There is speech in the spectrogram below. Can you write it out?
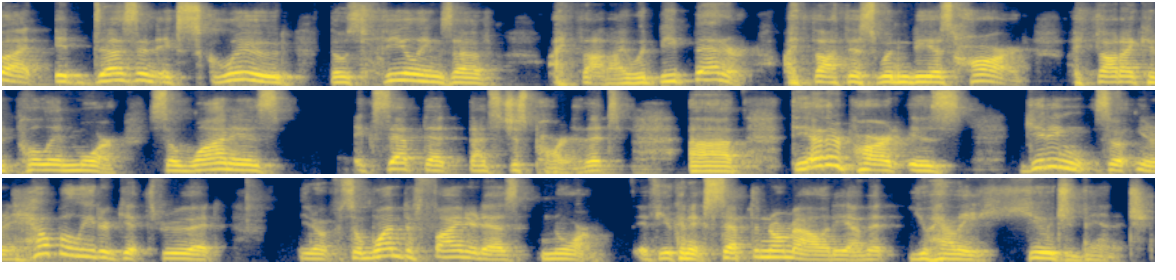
but it doesn't exclude those feelings of, I thought I would be better. I thought this wouldn't be as hard. I thought I could pull in more. So, one is accept that that's just part of it. Uh, the other part is getting, so, you know, help a leader get through it, you know, so one, define it as norm if you can accept the normality of it, you have a huge advantage.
